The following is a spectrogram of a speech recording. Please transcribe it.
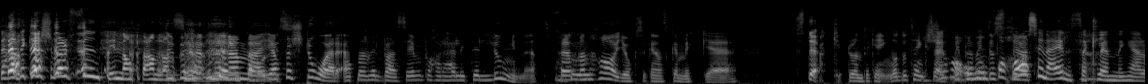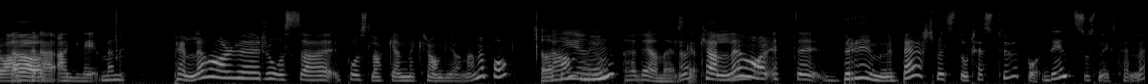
Det hade kanske varit fint i något Du annat behöver, rum. men Anna, Inte jag förstår att man vill bara säga, jag vill bara ha det här lite lugnet. För att man har ju också ganska mycket stök runt omkring. Och då tänker jag Ja, vi behöver hon inte får stök. ha sina Elsa-klänningar och allt Ja. det där ugly. Men Pelle har eh, rosa påslakan med kranbjörnarna på. Ja, det, Mm. hade Anna Ja, älskat. Kalle har ett eh, brunbärs med ett stort hästhuvud på. Det är inte så snyggt heller.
